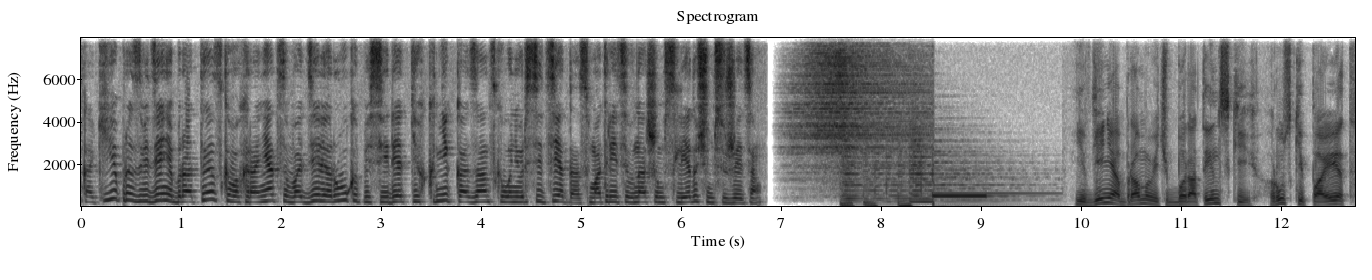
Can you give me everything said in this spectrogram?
Какие произведения Боратынского хранятся в отделе рукописи и редких книг Казанского университета? Смотрите в нашем следующем сюжете. Евгений Абрамович Боратынский – русский поэт,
